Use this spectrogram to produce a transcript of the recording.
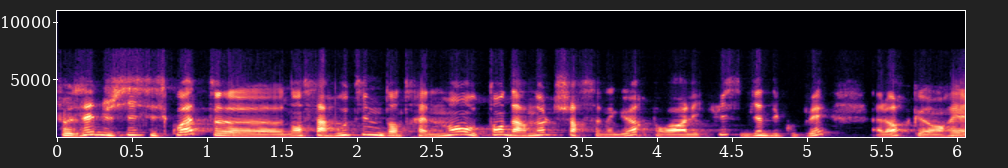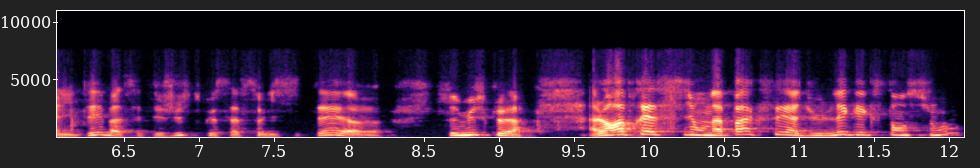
faisait du 6 squat euh, dans sa routine d'entraînement au temps d'Arnold Schwarzenegger pour avoir les cuisses bien découpées, alors qu'en réalité, bah, c'était juste que ça sollicitait euh, ce muscle-là. Alors après, si on n'a pas accès à du leg extension,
